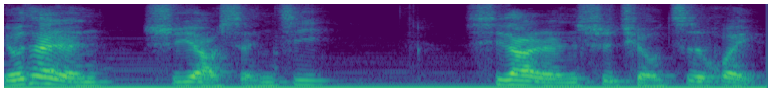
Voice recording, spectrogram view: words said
犹太人需要神迹，希腊人是求智慧，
